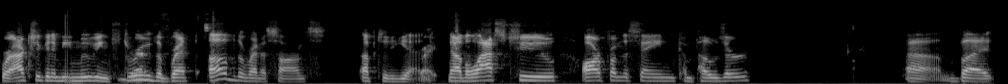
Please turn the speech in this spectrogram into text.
We're actually going to be moving through right. the breadth of the Renaissance up to the end. Right. Now, the last two are from the same composer, um, but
